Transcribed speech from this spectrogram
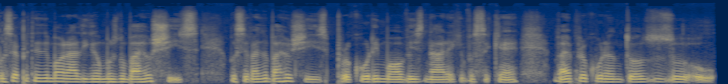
Você pretende morar, digamos, no bairro X. Você vai no bairro X, procura imóveis na área que você quer, vai procurando todos o,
